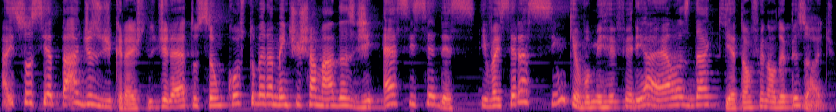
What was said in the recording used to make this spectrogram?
As sociedades de crédito direto são costumeiramente chamadas de SCDs, e vai ser assim que eu vou me referir a elas daqui até o final do episódio.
